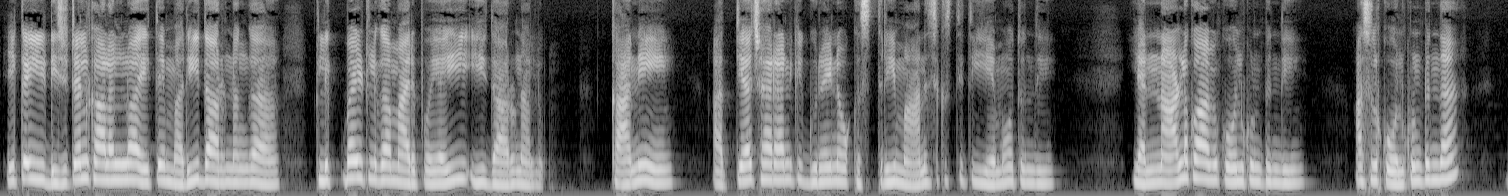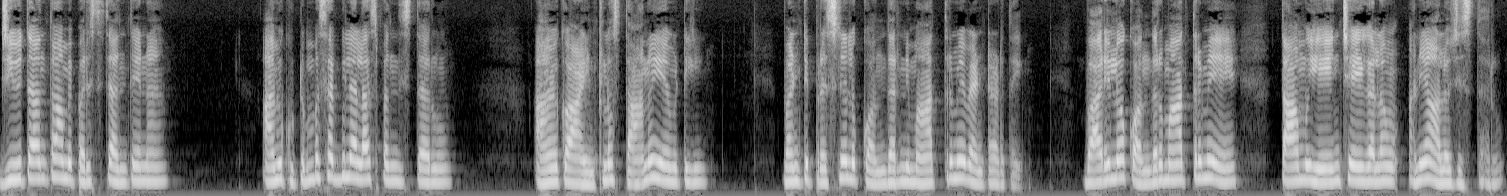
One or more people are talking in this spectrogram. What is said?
ఇక ఈ డిజిటల్ కాలంలో అయితే మరీ దారుణంగా క్లిక్ బైట్లుగా మారిపోయాయి ఈ దారుణాలు. కానీ అత్యాచారానికి గురైన ఒక స్త్రీ మానసిక స్థితి ఏమవుతుంది? ఎన్నాళ్ళకు ఆమె కోలుకుంటుంది? అసలు కోలుకుంటుందా? జీవితాంతం ఆమె పరిస్థితి అంతేనా? ఆమె కుటుంబ సభ్యులు ఎలా స్పందిస్తారు? ఆమెకు ఆ ఇంట్లో స్థానం ఏమిటి? వంటి ప్రశ్నలు కొందరిని మాత్రమే వెంటాడతాయి. వారిలో కొందరు మాత్రమే తాము ఏం చేయగలం అని ఆలోచిస్తారు.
